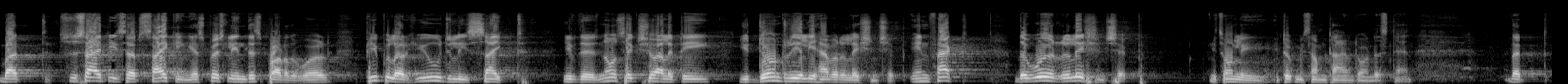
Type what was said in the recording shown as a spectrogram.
But societies are psyching, especially in this part of the world, people are hugely psyched. If there is no sexuality, you don't really have a relationship. In fact, the word relationship, it's only… it took me some time to understand, that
